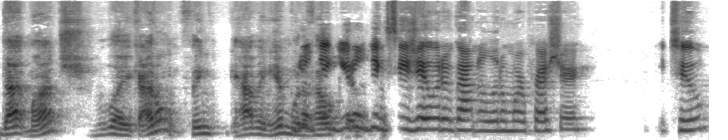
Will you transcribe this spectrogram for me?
that much? Like, I don't think having him would you have helped. Think, you don't think CJ would have gotten a little more pressure too?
